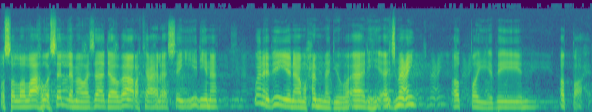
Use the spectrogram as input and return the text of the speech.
وصلى الله وسلم وزاد وبارك على سيدنا ونبينا محمد وآله أجمعين الطيبين الطاهرين.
